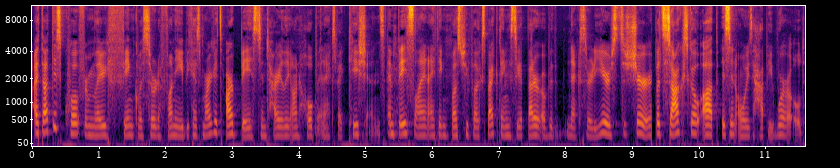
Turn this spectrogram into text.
I thought this quote from Larry Fink was sort of funny because markets are based entirely on hope and expectations. And baseline, I think most people expect things to get better over the next 30 years, to sure, but stocks go up isn't always a happy world.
